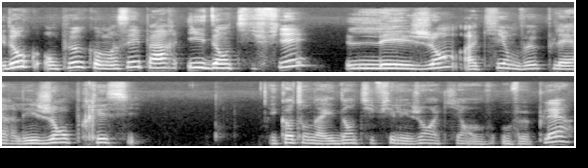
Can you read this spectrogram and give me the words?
Et donc, on peut commencer par identifier les gens à qui on veut plaire, les gens précis. Et quand on a identifié les gens à qui on veut plaire,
